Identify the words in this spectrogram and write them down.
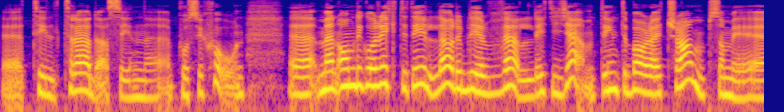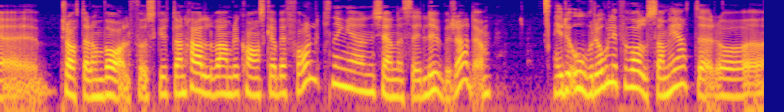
eh, tillträda sin position. Men om det går riktigt illa och det blir väldigt jämnt, det är inte bara i Trump som är, pratar om valfusk utan halva amerikanska befolkningen känner sig lurade. Är du orolig för våldsamheter och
